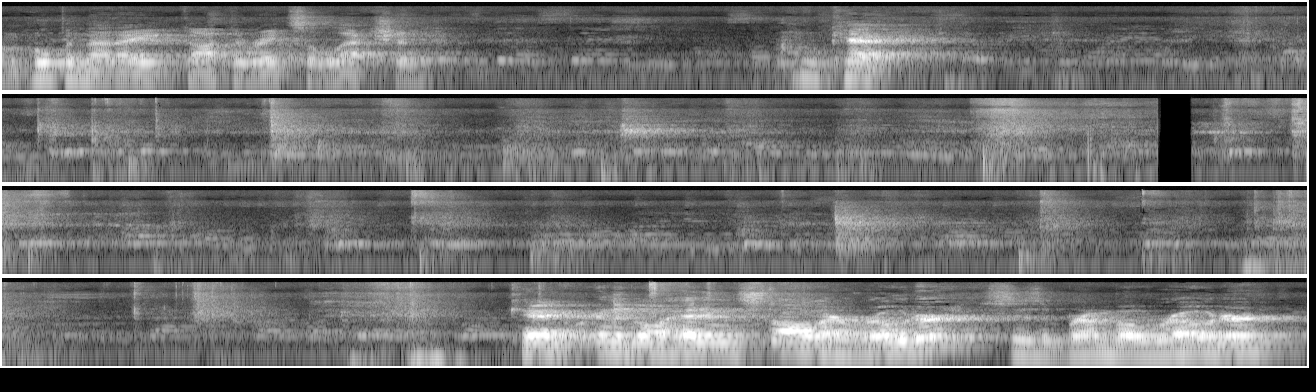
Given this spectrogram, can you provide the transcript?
I'm hoping that I got the right selection. Okay. Okay, we're gonna go ahead and install our rotor. This is a Brembo rotor.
